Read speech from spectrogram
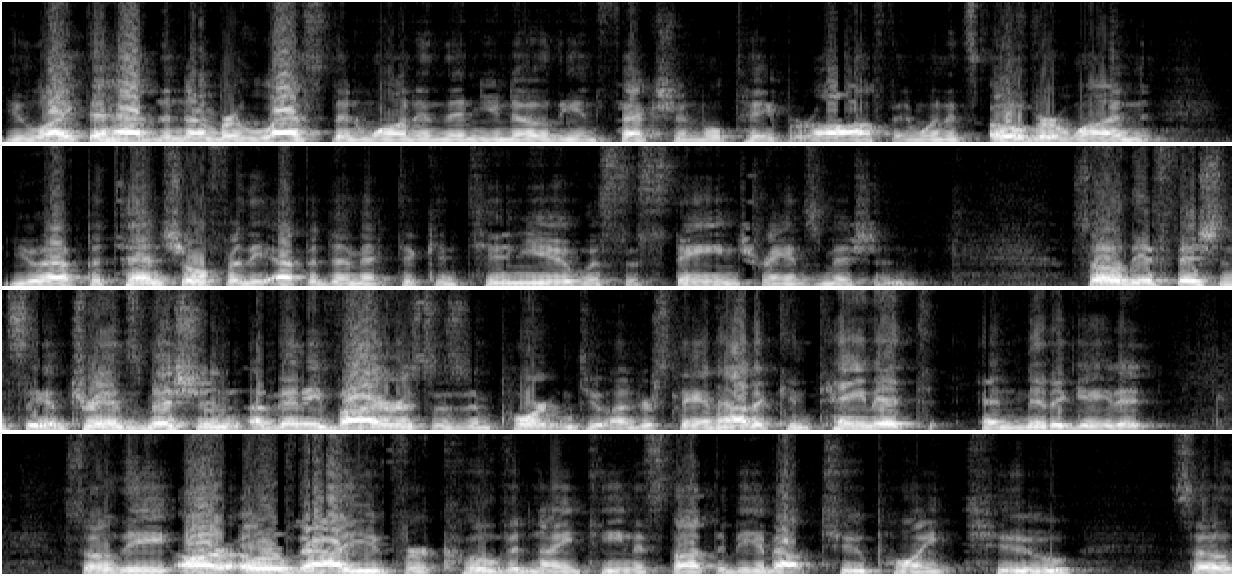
you like to have the number less than one, and then you know the infection will taper off. And when it's over one, you have potential for the epidemic to continue with sustained transmission. So the efficiency of transmission of any virus is important to understand how to contain it and mitigate it. So the RO value for COVID-19 is thought to be about 2.2. So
